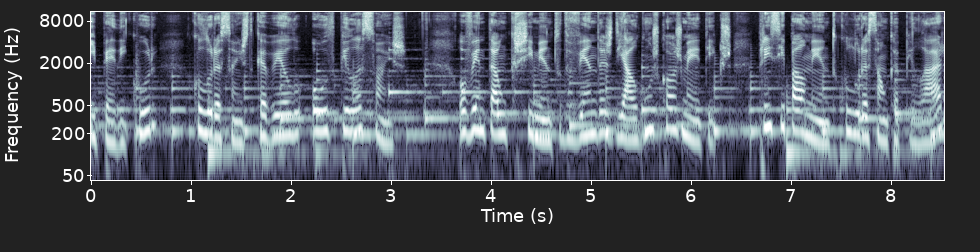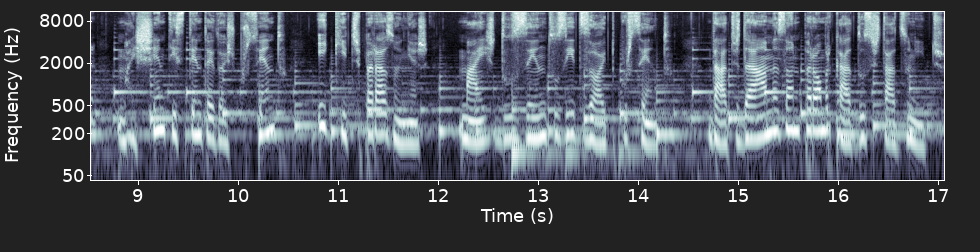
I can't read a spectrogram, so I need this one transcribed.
e pedicure, colorações de cabelo ou depilações. Houve então crescimento de vendas de alguns cosméticos, principalmente coloração capilar, mais 172%, e kits para as unhas, mais 218%, dados da Amazon para o mercado dos Estados Unidos.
